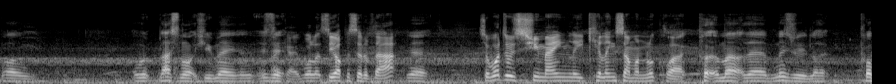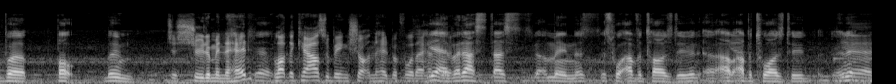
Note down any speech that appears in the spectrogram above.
well, well, that's not humane, is it? Okay, well, it's the opposite of that. Yeah, So, what does humanely killing someone look like? put them out of their misery, like proper bolt, boom. Just shoot them in the head, Yeah. like the cows were being shot in the head before they had. Yeah, but that's that's I mean that's, that's what avatars do, uh, Yeah. abattoirs do. Yeah.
